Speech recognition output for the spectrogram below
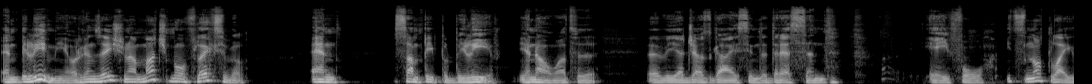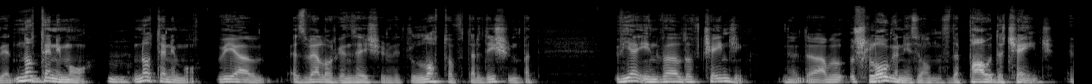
And believe me organizations are much more flexible. And some people believe you know what uh, uh, we are just guys in the dress and a4. It's not like that. Not anymore. Not anymore. We are as well organization with a lot of tradition, but we are in world of changing. The- our slogan is almost the power to change uh,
